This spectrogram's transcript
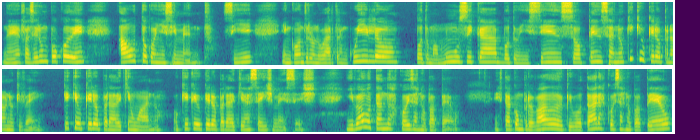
né? fazer um pouco de autoconhecimento. Se encontra um lugar tranquilo, bota uma música, bota um incenso, pensa no que, que eu quero para o ano que vem. O que, que eu quero para daqui a um ano? O que, que eu quero para daqui a seis meses? E vá botando as coisas no papel. Está comprovado que botar as coisas no papel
